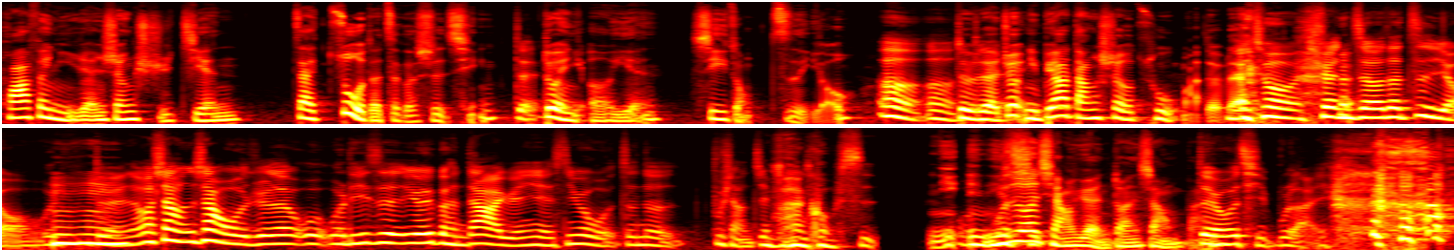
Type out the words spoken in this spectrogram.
花费你人生时间在做的这个事情，对，对你而言是一种自由。嗯嗯，对不对？对就你不要当社畜嘛，对不对？没错，选择的自由。嗯，对。然后像像我觉得我我离职有一个很大的原因，也是因为我真的不想进办公室。你你你是说想远端上班？对，我起不来。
